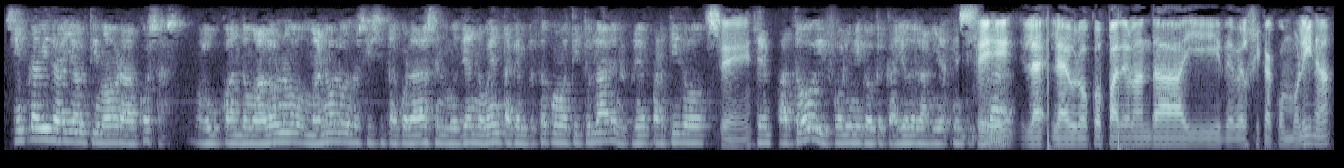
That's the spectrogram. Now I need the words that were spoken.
siempre ha habido ahí a última hora cosas. O cuando Manolo, Manolo, no sé si te acordarás, en el Mundial 90 que empezó como titular, en el primer partido Sí. se empató y fue el único que cayó de la alineación Sí, titular. la, la Eurocopa de Holanda y de Bélgica con Molina.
